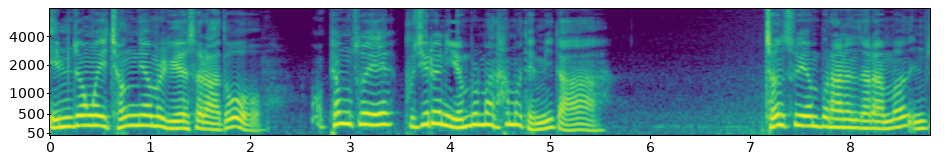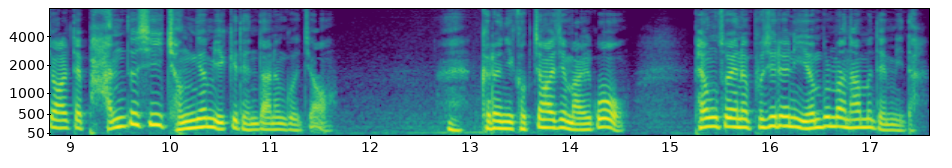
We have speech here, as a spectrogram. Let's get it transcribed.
임종의 정념을 위해서라도 평소에 부지런히 연불만 하면 됩니다. 전수연불 하는 사람은 임종할 때 반드시 정념이 있게 된다는 거죠. 예, 그러니 걱정하지 말고 평소에는 부지런히 연불만 하면 됩니다.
